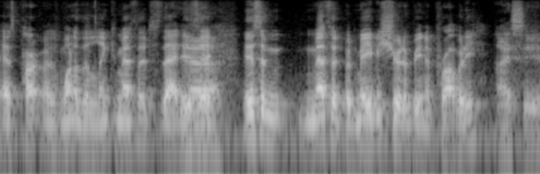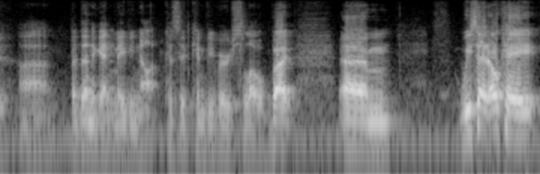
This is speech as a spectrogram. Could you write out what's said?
as part as one of the LINQ methods. That is Yeah. a is a method, but maybe should have been a property. I see. Uh, but then again, maybe not because it can be very slow. But um, we said, okay,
